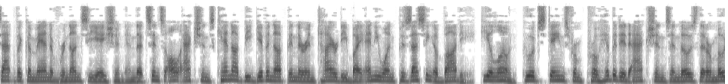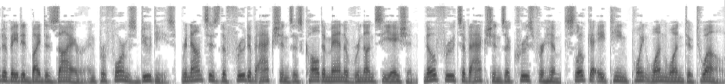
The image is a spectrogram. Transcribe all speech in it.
sattvika man of renunciation and that since all actions cannot be given up in their entirety by anyone possessing a body, he alone, who abstains from prohibited actions and those that are motivated by desire and performs duties, renounces the fruit of actions is called a man of renunciation, no fruits of actions accrues for him Sloka 18.11–12.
